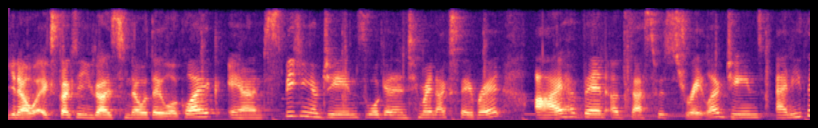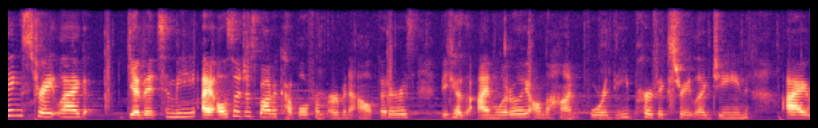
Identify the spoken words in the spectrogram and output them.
you know, expecting you guys to know what they look like. And speaking of jeans, we'll get into my next favorite. I have been obsessed with straight leg jeans. Anything straight leg, give it to me. I also just bought a couple from Urban Outfitters because I'm literally on the hunt for the perfect straight leg jean. I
